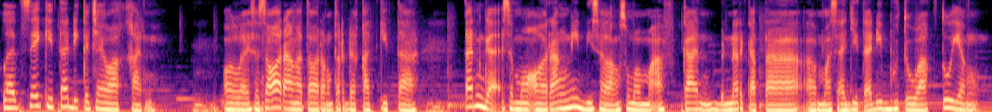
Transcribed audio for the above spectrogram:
let's say kita dikecewakan hmm. oleh seseorang atau orang terdekat kita. Hmm. Kan nggak semua orang nih bisa langsung memaafkan. Benar kata uh, Mas Aji tadi butuh waktu yang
